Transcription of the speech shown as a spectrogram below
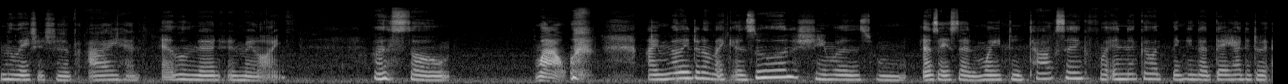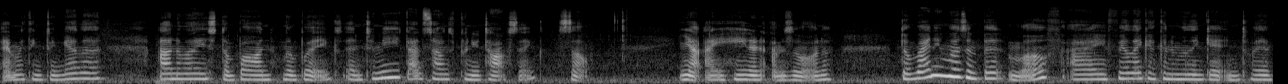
relationship I had ever met in my life. So wow. I really didn't like Azul. She was, as I said, way too toxic for Indigo, thinking that they had to do everything together. Otherwise, the bond will break. And to me, that sounds pretty toxic. So, yeah, I hated Azul. The writing was a bit rough. I feel like I couldn't really get into it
